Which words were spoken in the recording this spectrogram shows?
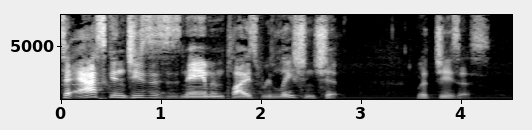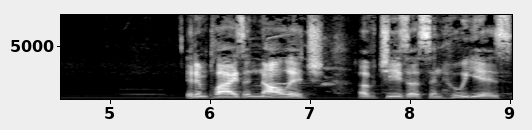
To ask in Jesus' name implies relationship with Jesus. It implies a knowledge of Jesus and who he is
